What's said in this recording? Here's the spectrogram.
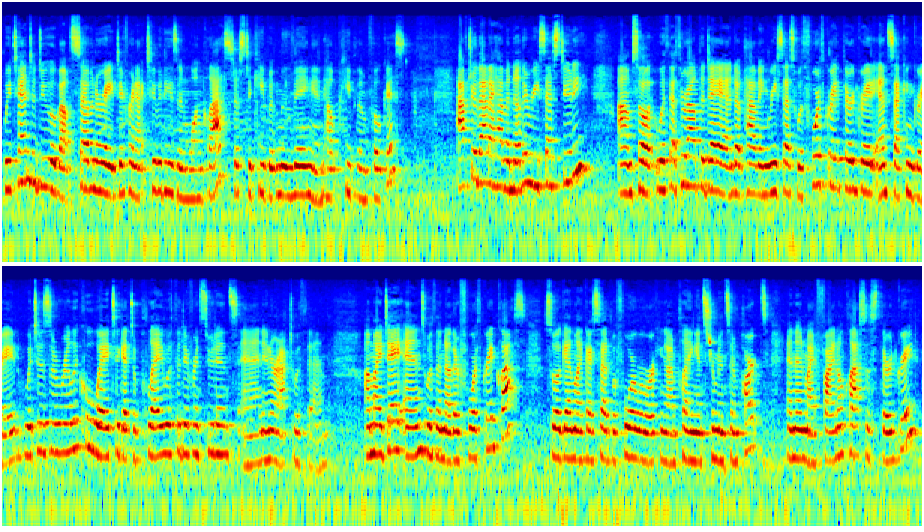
We tend to do about seven or eight different activities in one class just to keep it moving and help keep them focused. After that, I have another recess duty. Um, so with that, throughout the day, I end up having recess with fourth grade, third grade, and second grade, which is a really cool way to get to play with the different students and interact with them. Um, my day ends with another fourth grade class. So again, like I said before, we're working on playing instruments and parts. And then my final class is third grade.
